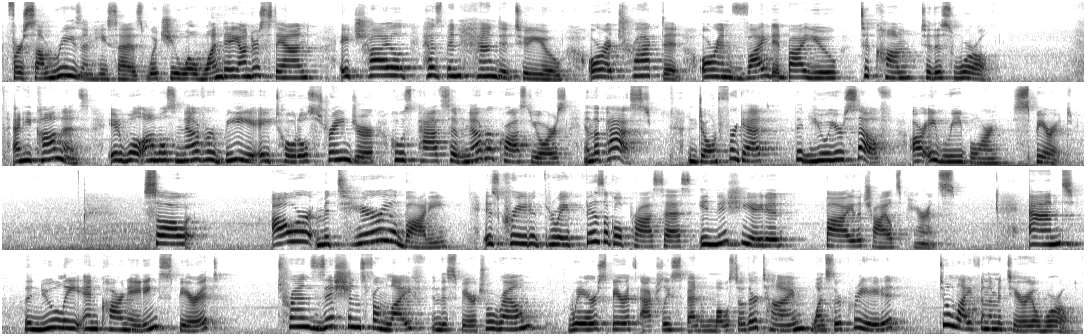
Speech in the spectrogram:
For some reason, he says, which you will one day understand, a child has been handed to you, or attracted, or invited by you to come to this world. And he comments, it will almost never be a total stranger whose paths have never crossed yours in the past. And don't forget that you yourself are a reborn spirit. So, our material body is created through a physical process initiated by the child's parents. And the newly incarnating spirit transitions from life in the spiritual realm, where spirits actually spend most of their time once they're created, to life in the material world.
